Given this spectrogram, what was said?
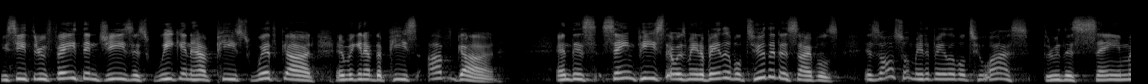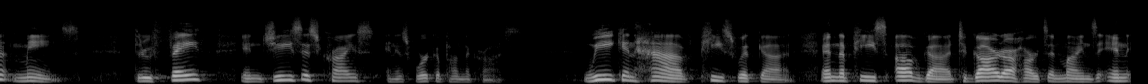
You see, through faith in Jesus, we can have peace with God and we can have the peace of God. And this same peace that was made available to the disciples is also made available to us through the same means through faith in Jesus Christ and his work upon the cross we can have peace with God and the peace of God to guard our hearts and minds in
